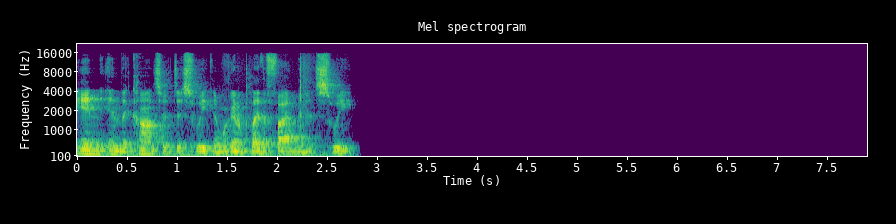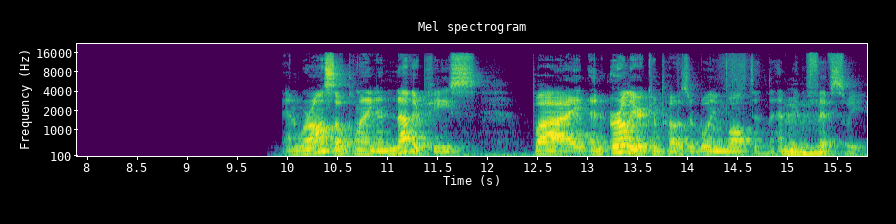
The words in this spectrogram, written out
in in the concert this week, and we're going to play the five minute suite. And we're also playing another piece by an earlier composer, William Walton, the Henry Mhm. V Suite,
